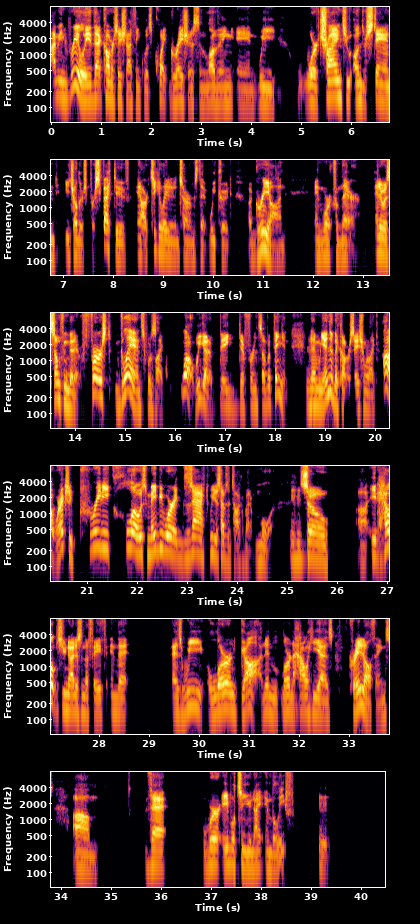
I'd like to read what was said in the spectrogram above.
I mean, really, that conversation I think was quite gracious and loving, and we were trying to understand each other's perspective and articulate it in terms that we could agree on and work from there. And it was something that at first glance was like, whoa, we got a big difference of opinion. Mm-hmm. And then we ended the conversation. We're like, oh, we're actually pretty close. Maybe we're exact. We just have to talk about it more. Mm-hmm. So uh, it helps unite us in the faith in that as we learn God and learn how He has created all things, um, that we're able to unite in belief. Mm.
